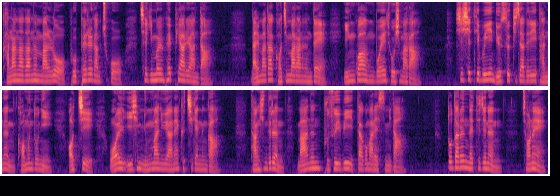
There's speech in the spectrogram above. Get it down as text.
가난하다는 말로 부패를 감추고 책임을 회피하려 한다. 날마다 거짓말하는데 인과응보에 조심하라. CCTV 뉴스 기자들이 받는 검은 돈이 어찌 월 26만 위안에 그치겠는가? 당신들은 많은 부수입이 있다고 말했습니다. 또 다른 네티즌은 전에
